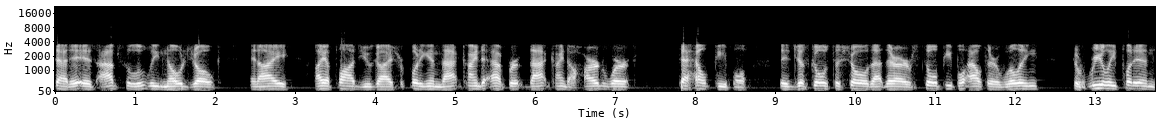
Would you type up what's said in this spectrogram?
said, it is absolutely no joke. And I, I applaud you guys for putting in that kind of effort, that kind of hard work to help people. It just goes to show that there are still people out there willing to really put in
